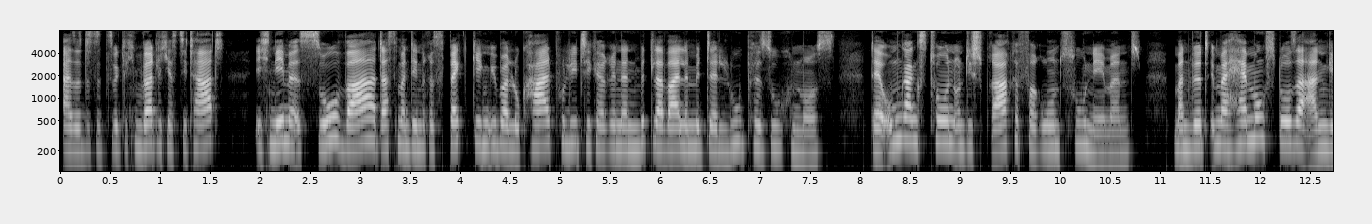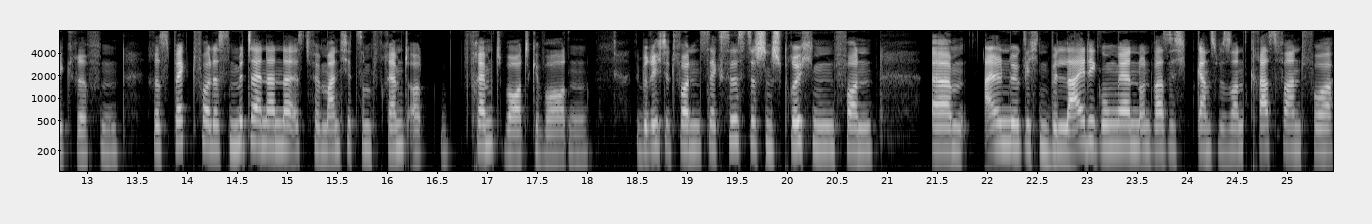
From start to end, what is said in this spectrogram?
also das ist jetzt wirklich ein wörtliches Zitat, ich nehme es so wahr, dass man den Respekt gegenüber Lokalpolitikerinnen mittlerweile mit der Lupe suchen muss. Der Umgangston und die Sprache verrohen zunehmend. Man wird immer hemmungsloser angegriffen. Respektvolles Miteinander ist für manche zum Fremdort, Fremdwort geworden. Sie berichtet von sexistischen Sprüchen, von ähm, allen möglichen Beleidigungen. Und was ich ganz besonders krass fand, vor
